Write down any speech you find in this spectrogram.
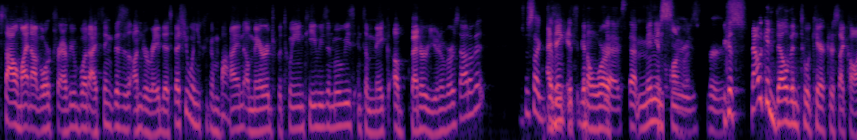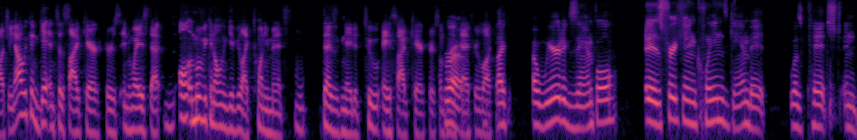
style might not work for everyone. I think this is underrated, especially when you can combine a marriage between TVs and movies and to make a better universe out of it. Just like I think it's gonna work yeah, it's that mini the series because now we can delve into a character psychology. Now we can get into side characters in ways that a movie can only give you like 20 minutes designated to a side character, something Bro, like that if you're lucky. like a weird example is freaking Queen's Gambit was pitched and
